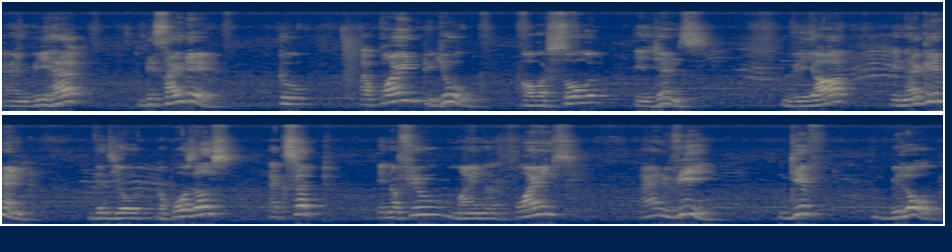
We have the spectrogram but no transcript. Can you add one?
and we have decided to appoint you our sole agents. We are in agreement with your proposals except in a few minor points and we give below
